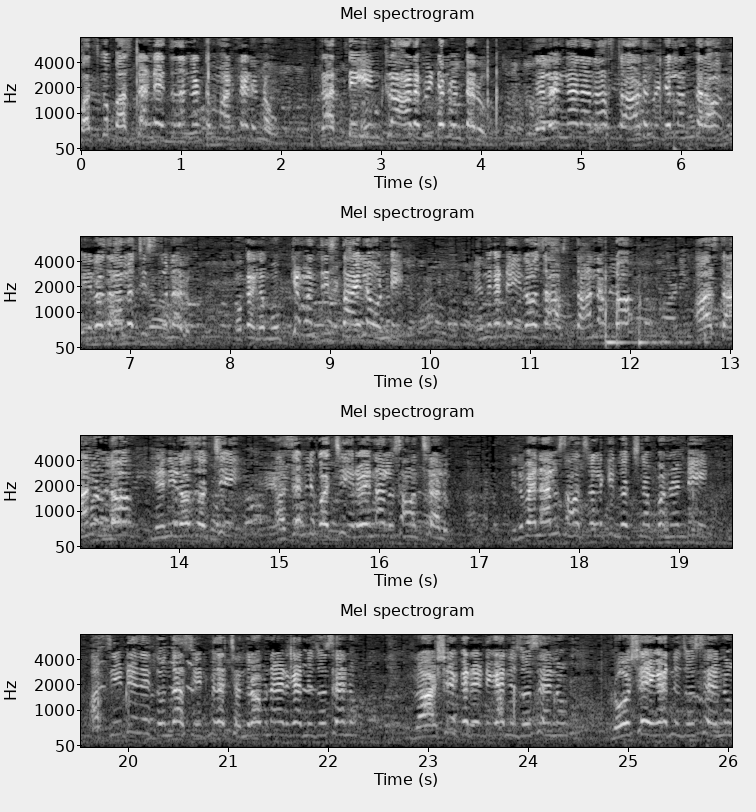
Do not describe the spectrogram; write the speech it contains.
బతుకు బస్ స్టాండ్ అవుతుంది అన్నట్టు మాట్లాడినావు. ప్రతి ఇంట్లో ఆడబిడ్డలు ఉంటారు. తెలంగాణ రాష్ట్ర ఆడబిడ్డలందరూ ఈరోజు ఆలోచిస్తున్నారు. ఒక ముఖ్యమంత్రి స్థాయిలో ఉండి. ఎందుకంటే ఈరోజు ఆ స్థానంలో ఆ స్థానంలో నేను ఈరోజు వచ్చి అసెంబ్లీకి వచ్చి ఇరవై నాలుగు సంవత్సరాలు. ఇరవై నాలుగు సంవత్సరాల కింద వచ్చినప్పటి నుండి ఆ సీట్ ఏదైతే ఉందో ఆ సీట్ మీద చంద్రబాబు నాయుడు గారిని చూశాను రాజశేఖర రెడ్డి గారిని చూశాను రోషయ్య గారిని చూశాను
